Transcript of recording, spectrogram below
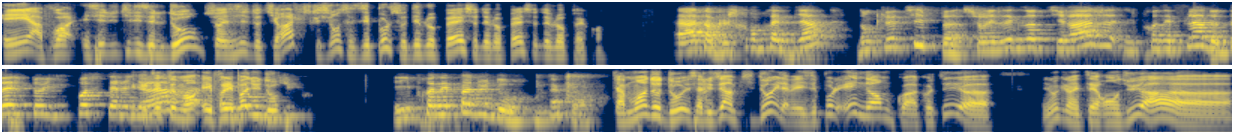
et à pouvoir essayer d'utiliser le dos sur l'exercice de tirage, parce que sinon ses épaules se développaient, se développaient, se développaient, quoi. Attends, que je comprenne bien. Donc, le type, sur les exos de tirage, il prenait plein de deltoïdes postérieurs. Exactement, et il prenait pas du dos. Et il prenait pas du dos. D'accord. Il a moins de dos, et ça lui faisait un petit dos, il avait les épaules énormes, quoi, à côté. Euh, et donc, il en était rendu à. Euh,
